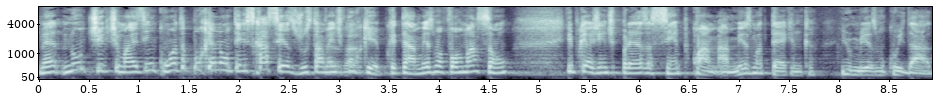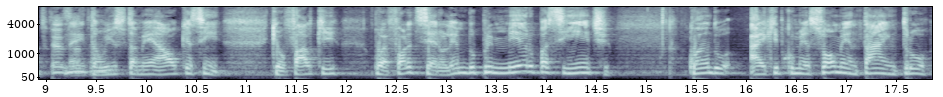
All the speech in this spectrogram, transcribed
né? Num ticket mais em conta porque não tem escassez. Justamente Exato. por quê? Porque tem a mesma formação e porque a gente preza sempre com a, a mesma técnica e o mesmo cuidado. Né? Então isso também é algo que assim que eu falo que pô, é fora de sério. Eu lembro do primeiro paciente quando a equipe começou a aumentar, entrou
